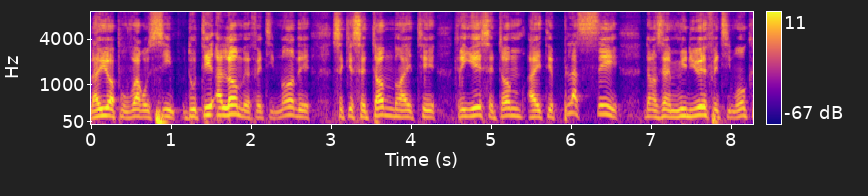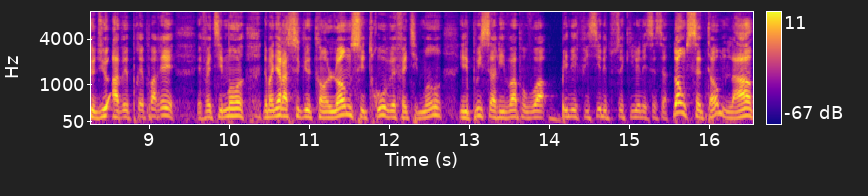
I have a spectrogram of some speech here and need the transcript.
a eu à pouvoir aussi doter à l'homme, effectivement, de ce que cet homme a été créé, cet homme a été placé dans un milieu, effectivement, que Dieu avait préparé, effectivement, de manière à ce que quand l'homme s'y trouve, effectivement, il puisse arriver à pouvoir bénéficier de tout ce qui est nécessaire. Donc cet homme-là,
